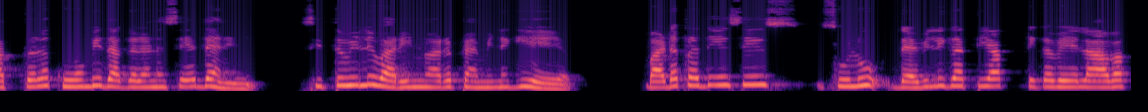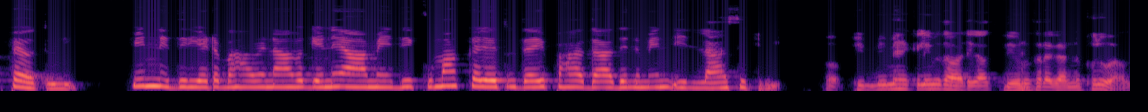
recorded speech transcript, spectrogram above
අත්වල කූඹි දගලනසේ දැනිනි. සිතුවිලි වරින් වර පැමිණ ගියේය. බඩ ප්‍රදේශයේ සුළු දැවිලි ගතියක් ටික වේලාවක් පැවතුණි. මින් ඉදිරියට භාවනාව ගෙන යාමේදී කුමක් කළ යුතුදයි පහදා දෙන මෙන් ඉල්ලා සිටිමි. ඔව් පිම්බීම හැකිලිම තව ටිකක් දියුණු කරගන්න පුළුවන්.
